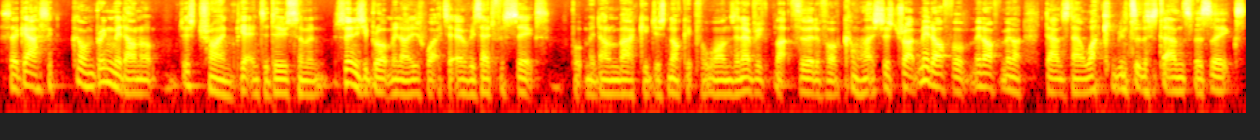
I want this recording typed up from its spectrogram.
So Gareth said, come on, bring me down up. Just try and get him to do something. As soon as he brought me down, I just whacked it over his head for six put me down back, he'd just knock it for ones, and every like third or fourth, come on, let's just try mid off, or mid off, mid off, dance down, whack him into the stands for six.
